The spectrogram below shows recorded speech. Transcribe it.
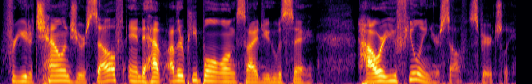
for you to challenge yourself and to have other people alongside you who would say, how are you fueling yourself spiritually?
